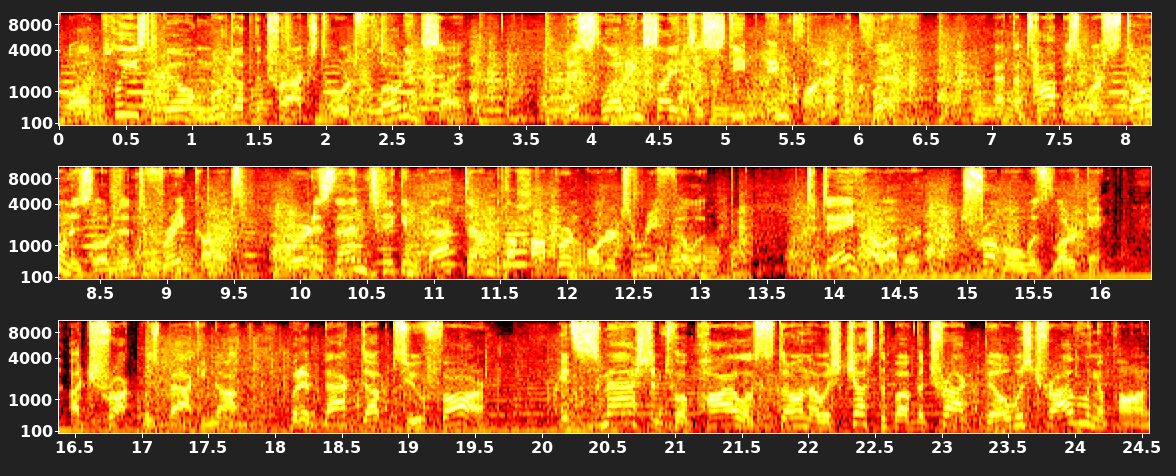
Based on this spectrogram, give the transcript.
while a pleased Bill moved up the tracks towards the loading site. This loading site is a steep incline up a cliff. At the top is where stone is loaded into freight cars, where it is then taken back down to the hopper in order to refill it. Today, however, trouble was lurking. A truck was backing up, but it backed up too far. It smashed into a pile of stone that was just above the track Bill was traveling upon.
